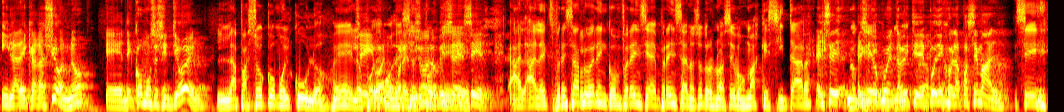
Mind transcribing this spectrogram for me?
y la declaración, ¿no? Eh, de cómo se sintió él. La pasó como el culo, eh, lo podemos decir. Eso lo quise decir. Al, expresarlo él en conferencia de prensa, nosotros no hacemos más que citar. Él se, dio cuenta, ¿viste? Y después dijo, la pasé mal. Sí.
